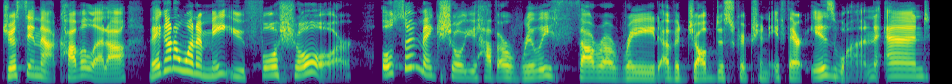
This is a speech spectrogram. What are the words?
just in that cover letter, they're going to want to meet you for sure. Also, make sure you have a really thorough read of a job description if there is one. And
